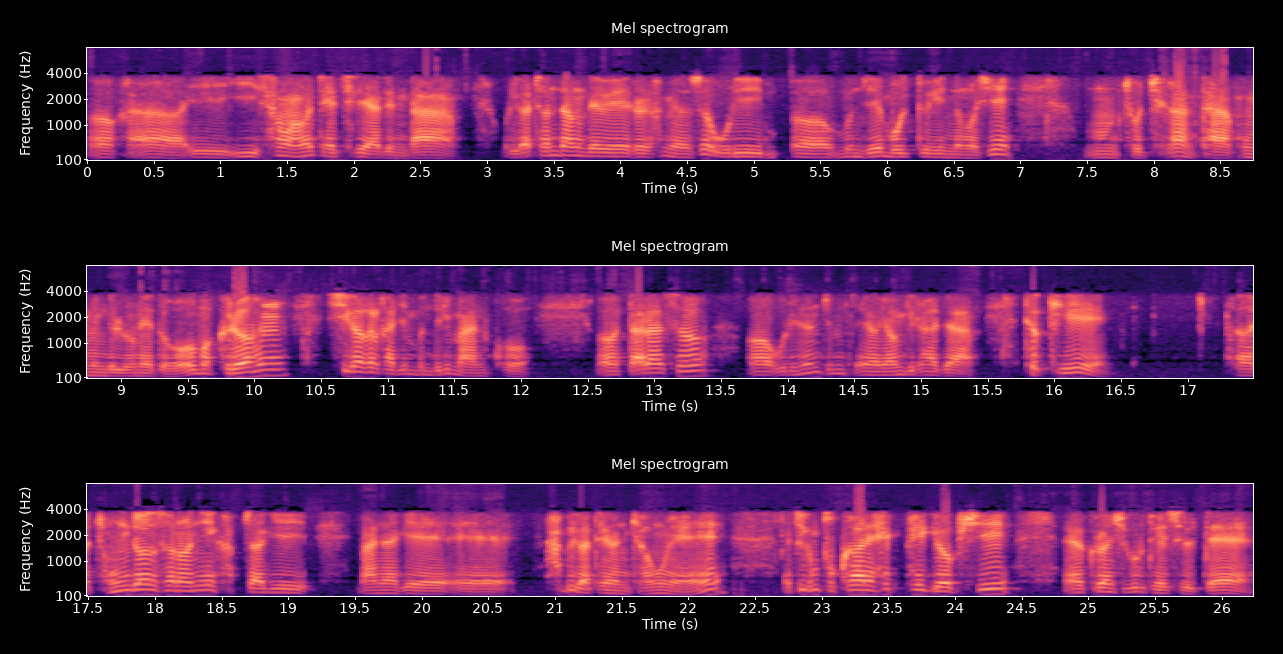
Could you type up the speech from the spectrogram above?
어, 가, 이, 이 상황을 대처해야 된다. 우리가 전당대회를 하면서 우리 어, 문제에 몰두해 있는 것이 음, 좋지가 않다. 국민들 눈에도 뭐 그러한 시각을 가진 분들이 많고 어, 따라서 어, 우리는 좀 어, 연기를 하자. 특히 어, 종전 선언이 갑자기 만약에 에, 합의가 되는 경우에 지금 북한의 핵 폐기 없이 에, 그런 식으로 됐을 때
